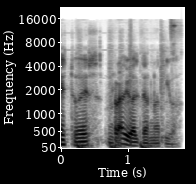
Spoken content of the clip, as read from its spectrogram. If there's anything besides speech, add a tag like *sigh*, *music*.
Esto es Radio Alternativa.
